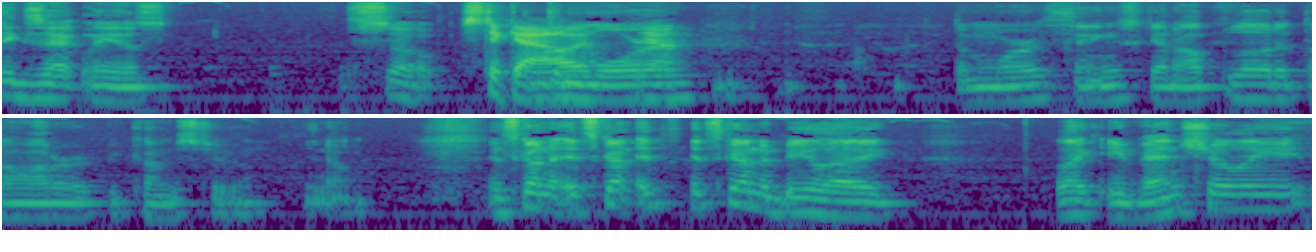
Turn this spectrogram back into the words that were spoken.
Exactly. Is so stick out the more yeah. the more things get uploaded, the harder it becomes to you know. It's gonna it's gonna it, it's gonna be like like eventually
